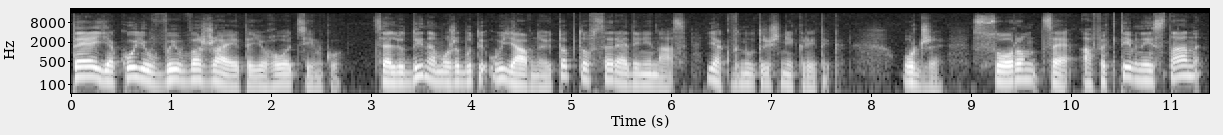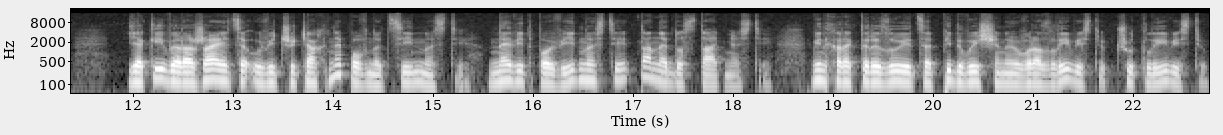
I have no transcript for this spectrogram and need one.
те, якою ви вважаєте його оцінку. Ця людина може бути уявною, тобто всередині нас, як внутрішній критик. Отже, сором це афективний стан, який виражається у відчуттях неповноцінності, невідповідності та недостатності. Він характеризується підвищеною вразливістю, чутливістю,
